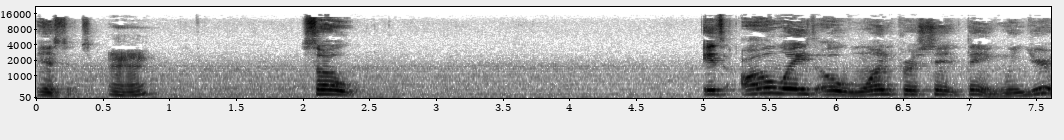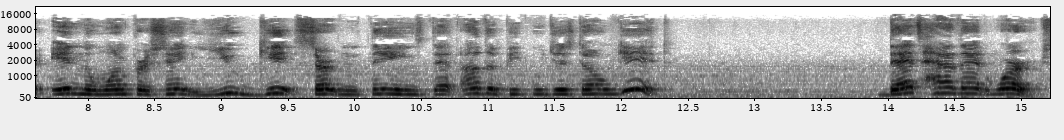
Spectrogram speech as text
instance. Mm-hmm. So it's always a 1% thing. When you're in the 1%, you get certain things that other people just don't get. That's how that works.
